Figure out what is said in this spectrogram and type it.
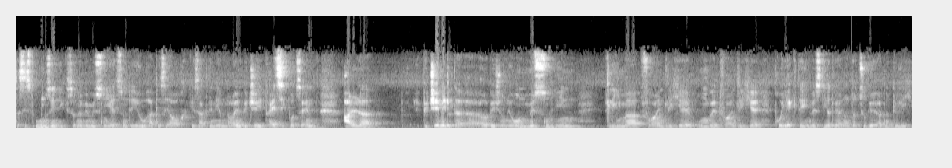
Das ist unsinnig, sondern wir müssen jetzt, und die EU hat das ja auch gesagt in ihrem neuen Budget, 30 Prozent aller Budgetmittel der äh, Europäischen Union müssen in klimafreundliche, umweltfreundliche Projekte investiert werden. Und dazu gehört natürlich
